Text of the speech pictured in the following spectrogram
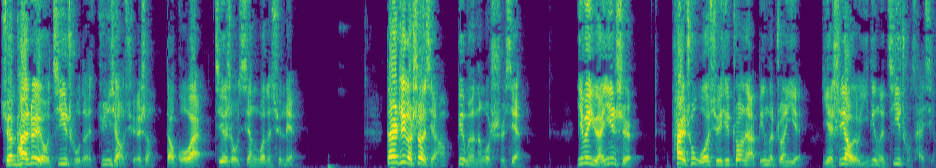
选派略有基础的军校学生到国外接受相关的训练。但是这个设想并没有能够实现，因为原因是派出国学习装甲兵的专业也是要有一定的基础才行，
